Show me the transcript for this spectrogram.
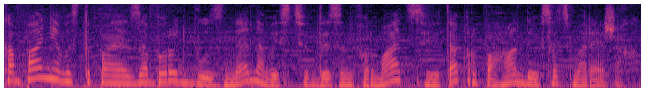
Кампанія виступає за боротьбу з ненавистю, дезінформацією та пропагандою в соцмережах.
